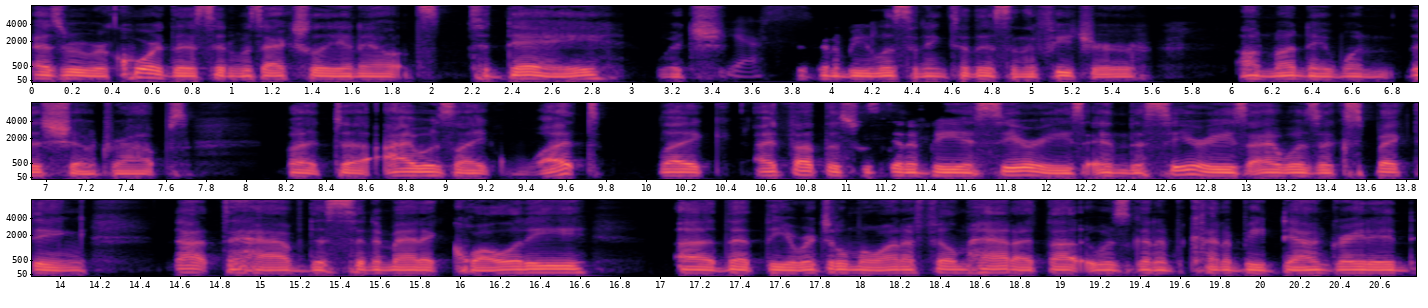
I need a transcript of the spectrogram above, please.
As we record this, it was actually announced today, which Yes. you're going to be listening to this in the future on Monday when this show drops. But uh, I was like, what? Like, I thought this was going to be a series, and the series I was expecting not to have the cinematic quality uh, that the original Moana film had. I thought it was going to kind of be downgraded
